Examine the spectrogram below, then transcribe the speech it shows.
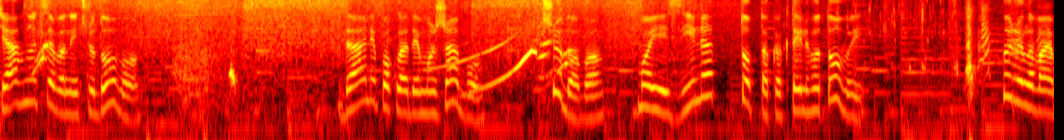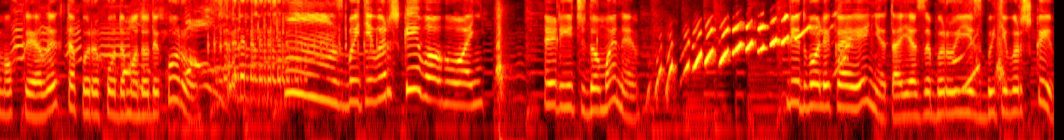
Тягнуться вони чудово. Далі покладемо жабу. Чудово. Моє зілля, тобто коктейль готовий. Переливаємо в келих та переходимо до декору. Ммм, збиті вершки вогонь. Річ до мене. Відволікає Ені, та я заберу її збиті вершки.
